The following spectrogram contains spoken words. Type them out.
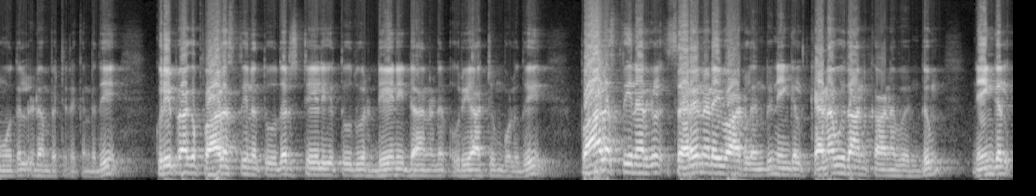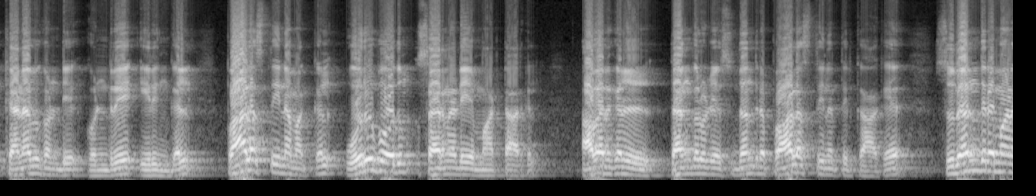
மோதல் இடம்பெற்றிருக்கின்றது. குறிப்பாக பாலஸ்தீன தூதர் ஸ்டேலிய தூதுவர் டேனி டானுடன் உரையாற்றும் பொழுது பாலஸ்தீனர்கள் சரணடைவார்கள் என்று நீங்கள் கனவுதான் காண வேண்டும். நீங்கள் கனவு கொண்டே கொன்றே இருங்கள். பாலஸ்தீன மக்கள் ஒருபோதும் சரணடைய மாட்டார்கள். அவர்கள் தங்களுடைய சுதந்திர பாலஸ்தீனத்திற்காக சுதந்திரமான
